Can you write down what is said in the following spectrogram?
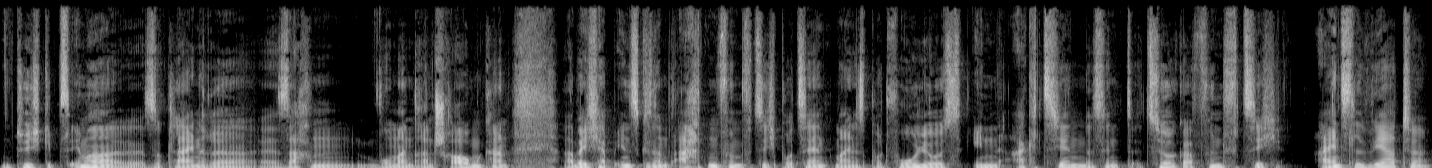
Natürlich gibt's immer äh, so kleinere äh, Sachen, wo man dran schrauben kann, aber ich habe insgesamt 58 Prozent meines Portfolios in Aktien. Das sind circa 50 Einzelwerte,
